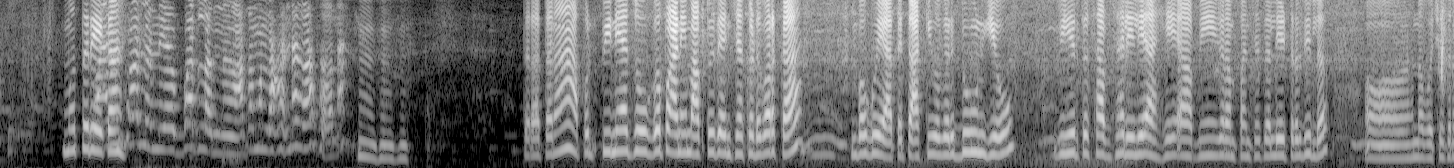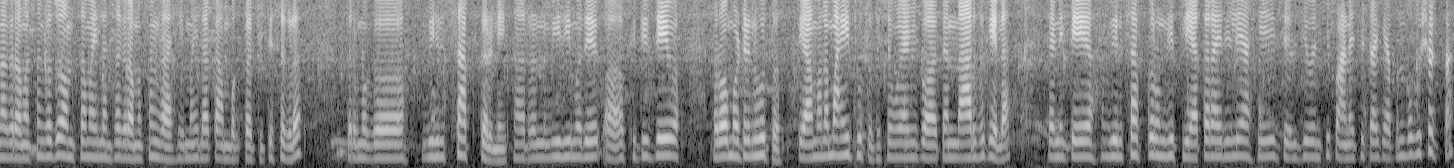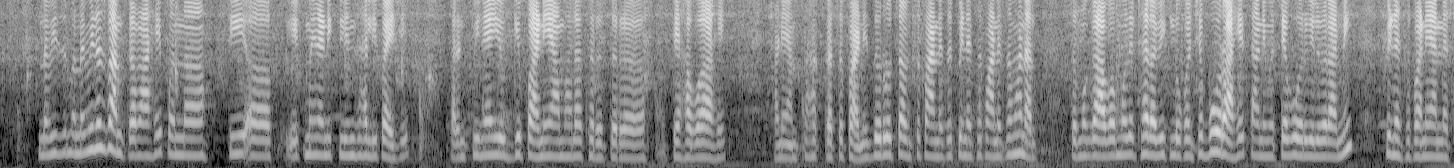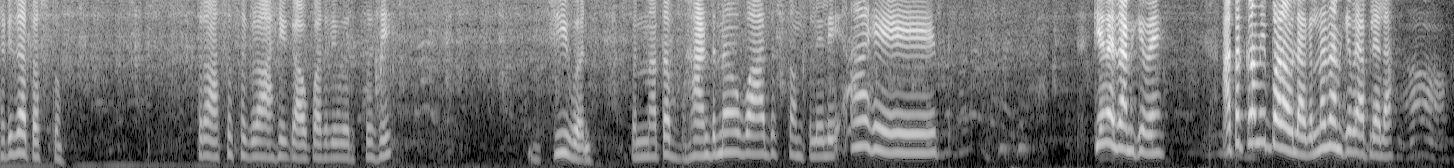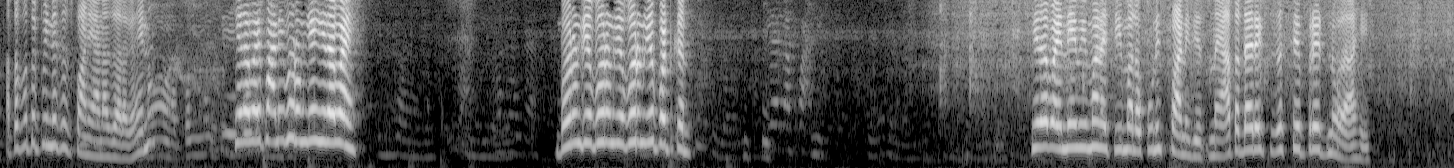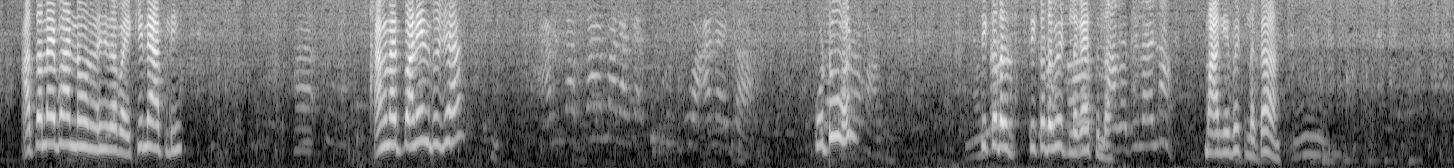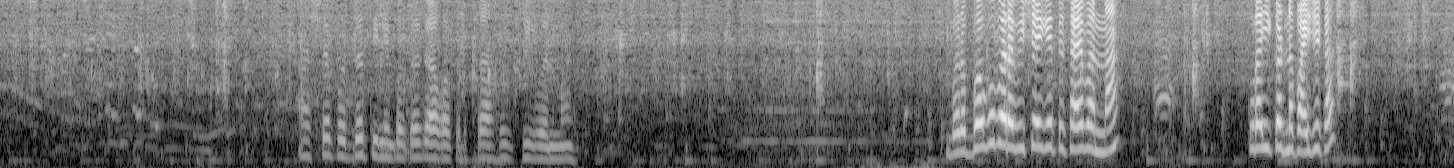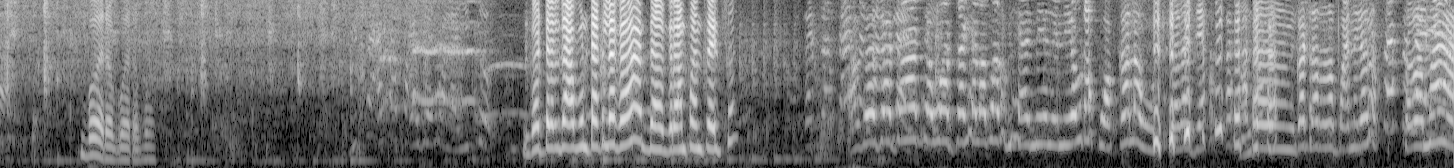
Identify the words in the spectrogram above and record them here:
मग तरी एका पाणी सोडलं नाही बदला ना आता मला हंडा घासावा ना. हम्म, हम्म, हम्म. तर आता ना आपण पिण्याजोगं पाणी मागतो त्यांच्याकडे बरं का. बघूया आता टाकी वगैरे धुवून घेऊ. विहीर तर साफ झालेली आहे. आम्ही ग्रामपंचायतला लेटर दिलं. नवचेतना ग्रामसंघ जो आमचा महिलांचा ग्रामसंघ आहे महिला काम बघतात तिथे सगळं. तर मग विहीर साफ करणे. कारण विहिरीमध्ये किती जे रॉ मटेरियल होतं ते आम्हाला माहीत होतं. त्याच्यामुळे आम्ही प- त्यांना अर्ज केला. त्यांनी ते विहीर साफ करून घेतली. आता राहिलेली आहे जलजीवनची पाण्याची टाकी. आपण बघू शकता. नवीन नवीनच बांधकाम आहे पण ती एक महिन्याने क्लीन झाली पाहिजे. कारण पिण्यायोग्य पाणी आम्हाला खरं तर ते हवं आहे. आणि आमचं हक्काचं पाणी दररोज आमचं पाण्याचं पिण्याचं पाण्याचं म्हणाल तर मग गावामध्ये ठराविक लोकांचे बोर आहेत आणि मग त्या बोरवेलवर आम्ही पिण्याचं पाणी आणण्यासाठी जात असतो. तर असं सगळं आहे गाव पातळीवरचं हे जीवन. पण आता भांडणं वाद संपलेले आहेत. की नाही जानकी बाई आता कमी पळावं लागेल ना जानकी बाई आपल्याला? आता फक्त पिण्याचंच पाणी आणा जरा आहे ना? हिराबाई पाणी भरून घे हिराबाई. भरून घे भरून घे भरून घे पटकन. हिराबाई नेहमी म्हणायची मला कुणीच पाणी देत नाही. आता डायरेक्ट तिचा सेपरेट नळ आहे. आता नाही भांडण होणार हिराबाई. की नाही आपली? अंगणात पाणी ना तुझ्या? कुठून? तिकडं तिकडं भेटलं काय तुला? मागे भेटलं का? अशा पद्धतीने बघा गावाकडचं आहे जीवन मग. बरं बघू बरं विषय घेते साहेबांना. तुला इकडनं पाहिजे का? बरं बरं बरं. गटर दाबून टाकलं का ग्रामपंचायतचं? एवढा गटाराला पाणी गेलं सगळं मा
